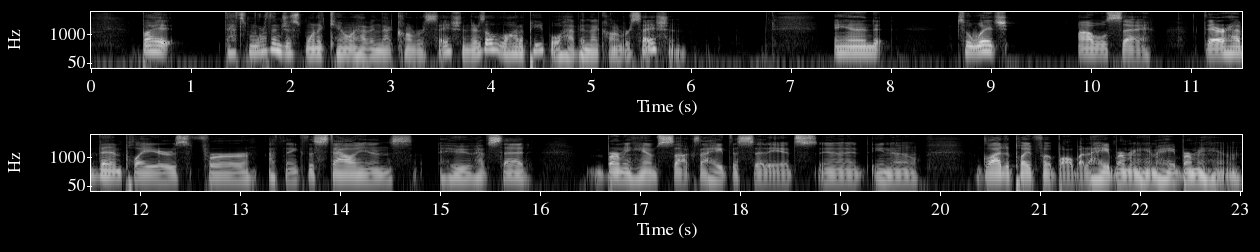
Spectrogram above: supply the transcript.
but that's more than just one account having that conversation. There's a lot of people having that conversation, and to which I will say, there have been players for I think the Stallions who have said Birmingham sucks. I hate the city. It's uh, you know, glad to play football, but I hate Birmingham. I hate Birmingham.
